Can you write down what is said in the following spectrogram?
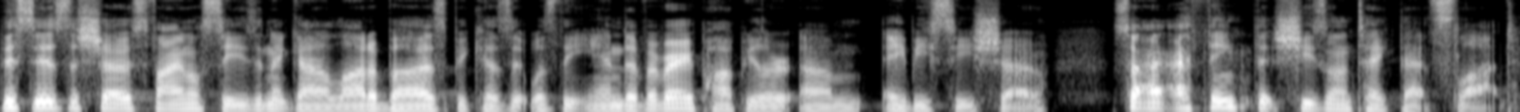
This is the show's final season. It got a lot of buzz because it was the end of a very popular um, ABC show. So I, I think that she's going to take that slot.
